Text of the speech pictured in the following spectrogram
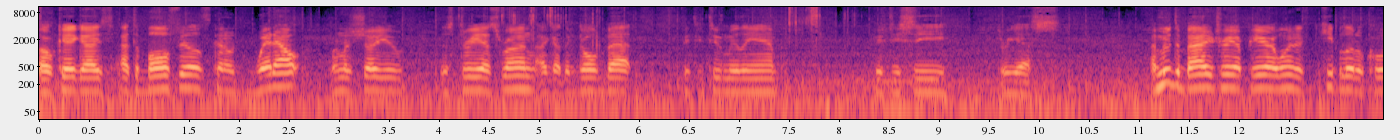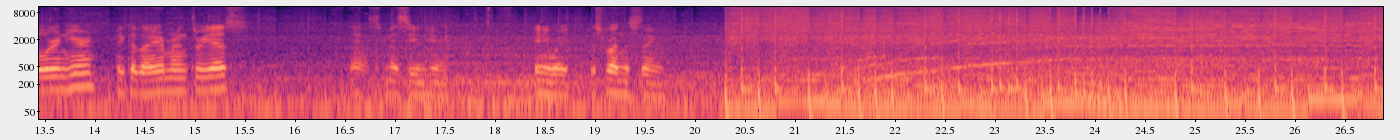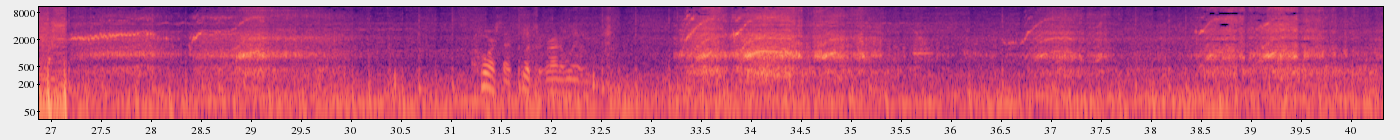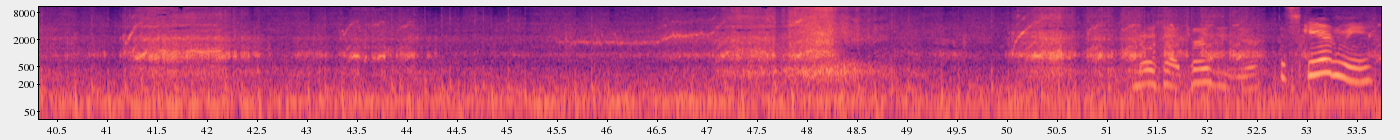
Okay guys, at the ball field, it's kind of wet out. I'm gonna show you this 3S run. I got the gold bat, 52 milliamp, 50C 3S. I moved the battery tray up here. I wanted to keep a little cooler in here because I am running 3S. Yeah, it's messy in here. Anyway, let's run this thing. Course, I flipped it right away. Notice how it turns easier. It scared me.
